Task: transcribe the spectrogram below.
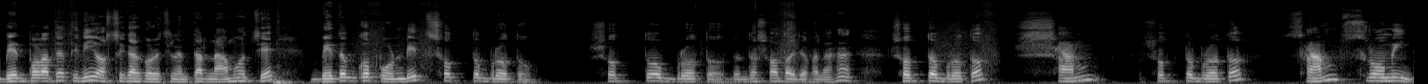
বেদ পড়াতে তিনিই অস্বীকার করেছিলেন। তার নাম হচ্ছে বেদজ্ঞ পণ্ডিত সত্যব্রত। সত্যব্রত, দন্ত সত হয়ে যা ফেলা হ্যাঁ? সত্যব্রত শাম সত্যব্রত শাম শ্রমী।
